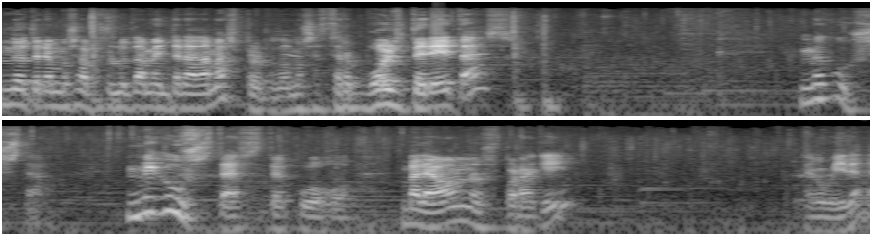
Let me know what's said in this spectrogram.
No tenemos absolutamente nada más Pero podemos hacer volteretas. Me gusta Me gusta este juego. Vale, vámonos por aquí. ¿Tengo vida?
